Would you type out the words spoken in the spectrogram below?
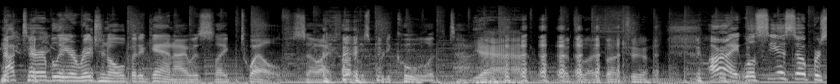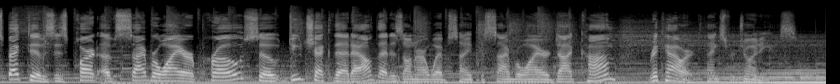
not terribly original, but again, I was like 12, so I thought it was pretty cool at the time. Yeah, that's what I thought too. All right, well, CSO Perspectives is part of CyberWire Pro, so do check that out. That is on our website, thecyberwire.com. Rick Howard, thanks for joining us.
